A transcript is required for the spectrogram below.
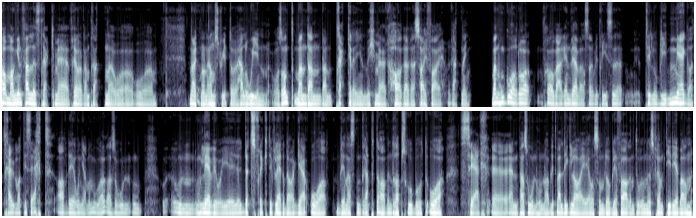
har, mange fellestrekk med Fredag den 13. og, og Nightmare on Elm Street og Halloween og sånt, men den, den trekker det i en mye mer hardere sci-fi-retning. Men hun går da fra å være en veverservitrise til å bli megatraumatisert av det hun gjennomgår. Altså hun, hun, hun, hun, lever jo i dødsfrykt i flere dager og blir nesten drept av en drapsrobot og ser eh, en person hun har blitt veldig glad i, og som da blir faren til hennes fremtidige barn,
